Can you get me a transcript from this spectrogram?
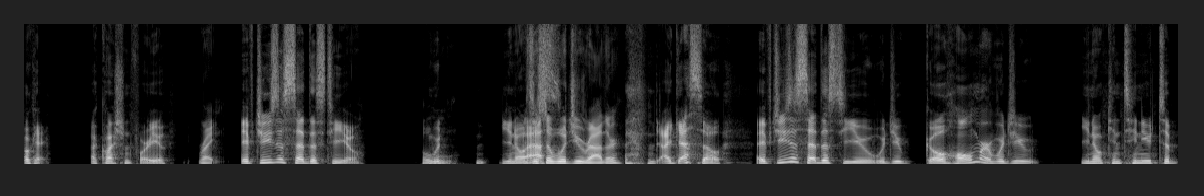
okay. A question for you. Right. If Jesus said this to you, Would- you know, Is this a would you rather? I guess so. If Jesus said this to you, would you go home or would you, you know, continue to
